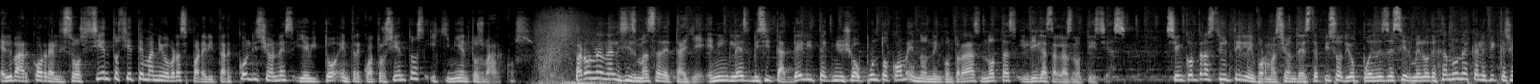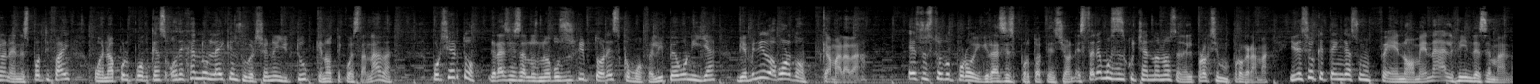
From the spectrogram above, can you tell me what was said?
el barco realizó 107 maniobras para evitar colisiones y evitó entre 400 y 500 barcos. Para un análisis más a detalle en inglés, visita dailytechnewshow.com en donde encontrarás notas y ligas a las noticias. Si encontraste útil la información de este episodio, puedes decírmelo dejando una calificación en Spotify o en Apple Podcast o dejando un like en su versión en YouTube que no te cuesta nada. Por cierto, gracias a los nuevos suscriptores como Felipe Bonilla, bienvenido a bordo, camarada. Eso es todo por hoy, gracias por tu atención. Estaremos escuchándonos en el próximo programa y deseo que tengas un fenomenal fin de semana.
